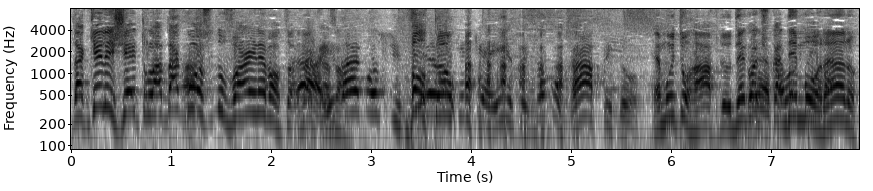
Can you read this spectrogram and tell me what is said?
daquele jeito lá dá gosto do VAR, né, Valtão? Ah, né, dá gosto de Voltão. O que, que é isso? É jogo rápido. É muito rápido, o negócio É, de ficar tá louco, demorando.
